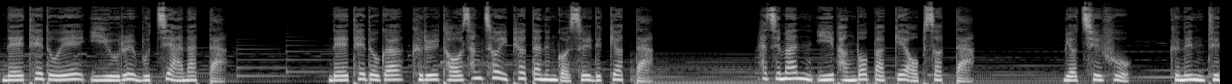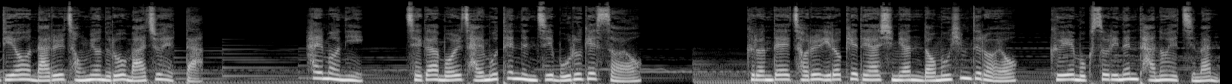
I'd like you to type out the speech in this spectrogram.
내 태도의 이유를 묻지 않았다. 내 태도가 그를 더 상처 입혔다는 것을 느꼈다. 하지만 이 방법밖에 없었다. 며칠 후, 그는 드디어 나를 정면으로 마주했다. 할머니, 제가 뭘 잘못했는지 모르겠어요. 그런데 저를 이렇게 대하시면 너무 힘들어요. 그의 목소리는 단호했지만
